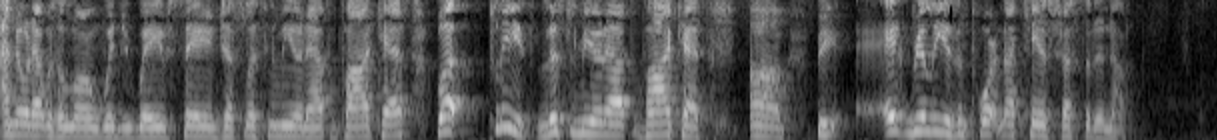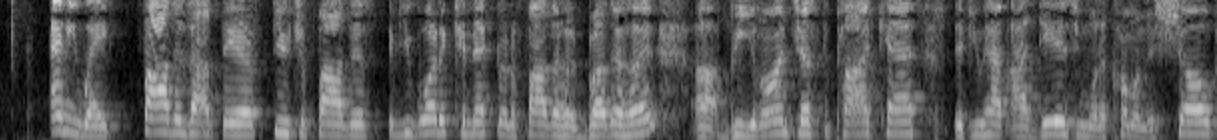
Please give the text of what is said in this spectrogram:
I know that was a long-winded way of saying just listen to me on Apple Podcasts, but please listen to me on Apple Podcasts. Um, it really is important. I can't stress it enough. Anyway, fathers out there, future fathers, if you want to connect on a fatherhood brotherhood uh, beyond just the podcast, if you have ideas, you want to come on the show,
